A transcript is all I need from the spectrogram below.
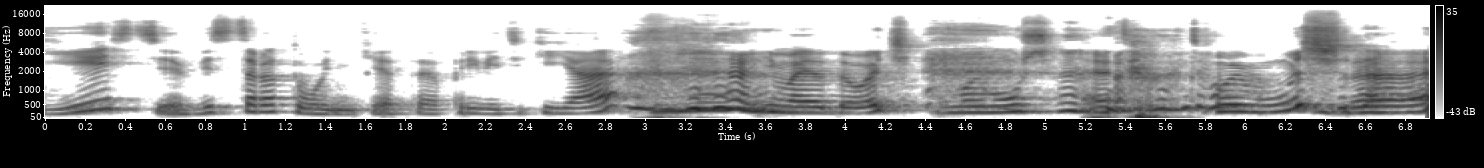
Есть висцератоники. Это приветики я и моя дочь. Мой муж. Это мой муж, да.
